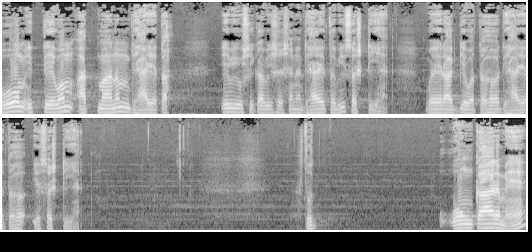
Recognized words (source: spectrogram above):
ओम इतम आत्मान ध्यायत। ये भी उसी का विशेषण है ध्यायत भी षष्टी है। वैराग्यवत ध्यायत ये षष्टी है। तो ओंकार में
